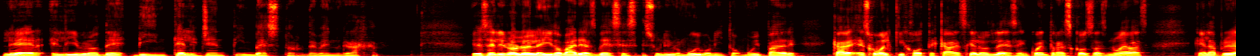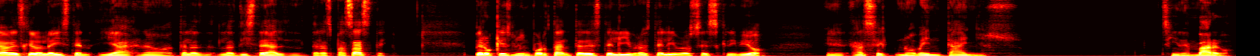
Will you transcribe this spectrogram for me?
leer el libro de The Intelligent Investor de Ben Graham. Yo ese libro lo he leído varias veces, es un libro muy bonito, muy padre. es como el Quijote, cada vez que los lees encuentras cosas nuevas que la primera vez que lo leíste ya no, te las, diste, te las pasaste. Pero ¿qué es lo importante de este libro? Este libro se escribió eh, hace 90 años. Sin embargo,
